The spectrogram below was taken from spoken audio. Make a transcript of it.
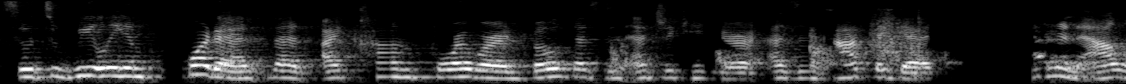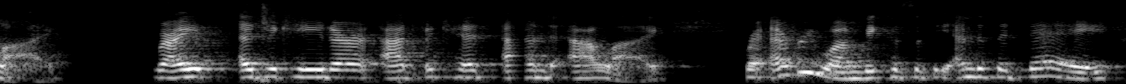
So it's really important that I come forward both as an educator, as an advocate, and an ally, right? Educator, advocate, and ally for everyone, because at the end of the day,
